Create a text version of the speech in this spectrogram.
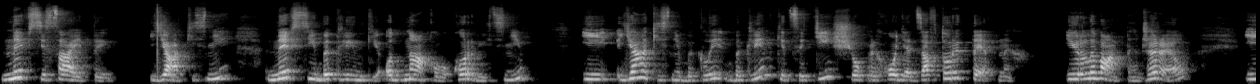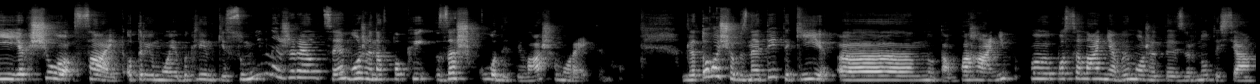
не всі сайти якісні, не всі беклінки однаково корисні. І якісні беклінки це ті, що приходять з авторитетних і релевантних джерел. І якщо сайт отримує беклінки з сумнівних джерел, це може навпаки зашкодити вашому рейтингу. Для того, щоб знайти такі е, ну, там, погані посилання, ви можете звернутися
